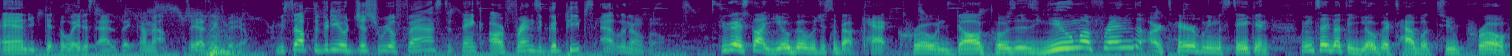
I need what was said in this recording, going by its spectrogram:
and you get the latest as they come out. See you guys next video. We stopped the video just real fast to thank our friends and good peeps at Lenovo. If you guys thought yoga was just about cat, crow, and dog poses, you, my friend, are terribly mistaken. Let me tell you about the Yoga Tablet 2 Pro.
